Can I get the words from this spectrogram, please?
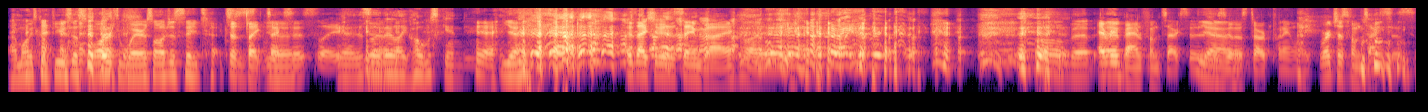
I'm always confused as far as where. So I'll just say Texas. Just like Yeah. Texas, like Yeah, it's like they're like home skin, dude. yeah, Yeah. it's actually the same guy. Like, oh man. every And band from Texas Yeah. is gonna start putting like we're just from Texas.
